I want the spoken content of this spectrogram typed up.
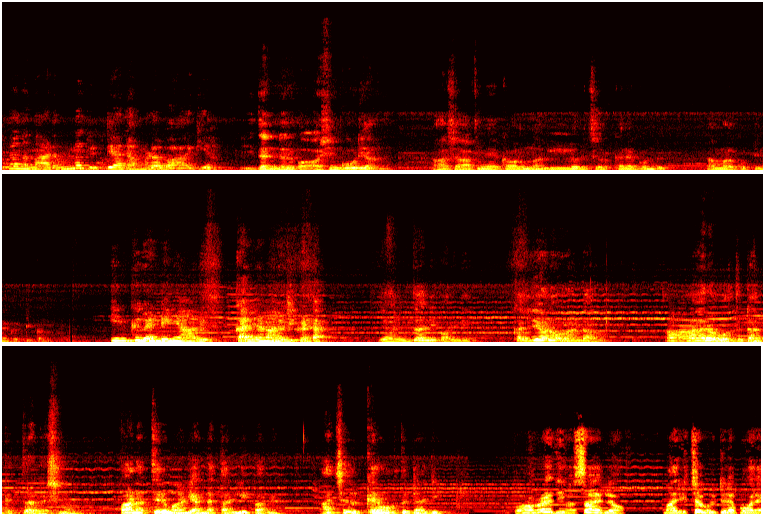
ഇതൊന്ന് നടന്ന് കിട്ടിയ നമ്മുടെ ഭാഗ്യ. ഇതെന്റെ ഒരു ഭാഷ്യം കൂടിയാണ്. ആ ഷാഫിനേക്കാളും നല്ലൊരു ചെറുക്കനെ കൊണ്ട് നമ്മളെ കുട്ടിനെ കെട്ടിക്കണം. എനിക്ക് വേണ്ടി ഇനി ആരും കല്യാണം ആലോചിക്കണ്ട എന്താ നീ പറയുന്നേ? കല്യാണം വേണ്ട ആരെ ഓർത്തിട്ട് എനിക്ക് എത്ര വിഷമം. പണത്തിന് വേണ്ടി എന്നെ തള്ളി പറഞ്ഞ് ആ ചെറുക്കനെ ഓർത്തിട്ടാജി കുറേ ദിവസമായല്ലോ മരിച്ച വീട്ടിലെ പോലെ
